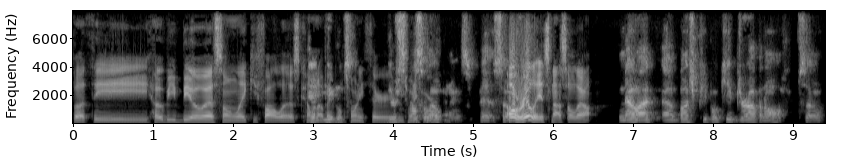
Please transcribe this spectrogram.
But the Hobie BOS on Lake Eufaula is coming Yeah, up April 23rd There's and still some 24th. openings. So Oh, really? It's not sold out? No, I, a bunch of people keep dropping off. So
